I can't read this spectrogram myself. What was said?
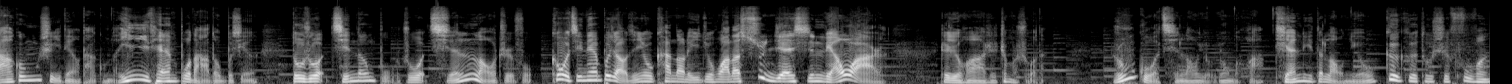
打工是一定要打工的，一天不打都不行。都说勤能捕捉，勤劳致富。可我今天不小心又看到了一句话，那瞬间心凉哇了。这句话是这么说的：如果勤劳有用的话，田里的老牛个个都是富翁。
